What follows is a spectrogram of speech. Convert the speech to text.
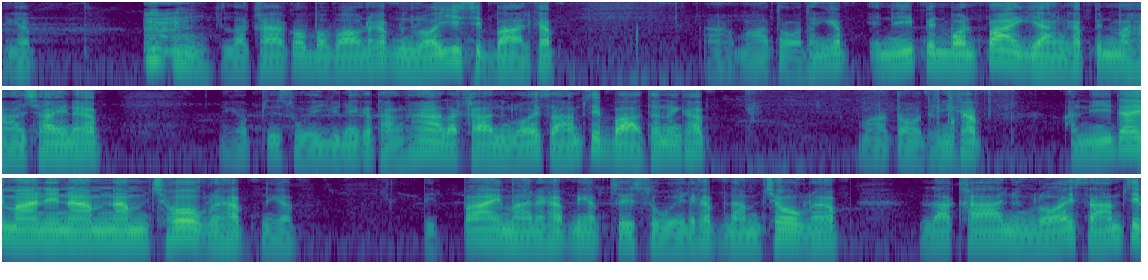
นี่ครับ ราคาก็เบาๆนะครับ 120 บาทครับ มาต่อทางนี้ครับ อันนี้เป็นบอลป้ายอีกอย่างนะครับ เป็นมหาชัยนะครับ นี่ครับสวยๆอยู่ในกระถาง5 ราคา 130 บาทเท่านั้นครับ มาต่อทางนี้ครับ อันนี้ได้มาในนามนำโชคนะครับนี่ครับ ติดป้ายมานะครับนี่ครับสวยๆเลยครับนำโชคนะครับ ราคา 130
